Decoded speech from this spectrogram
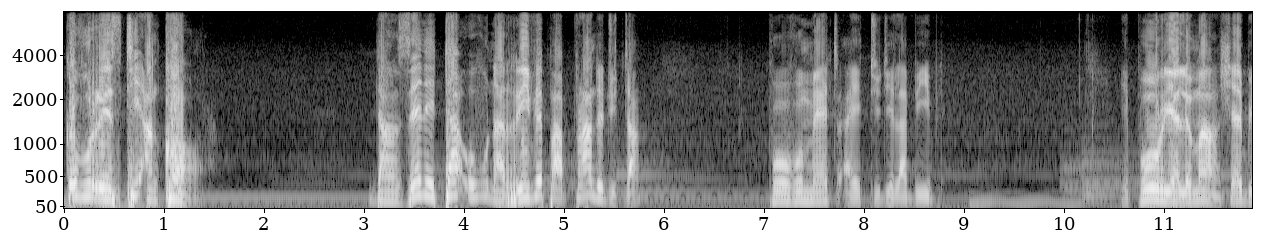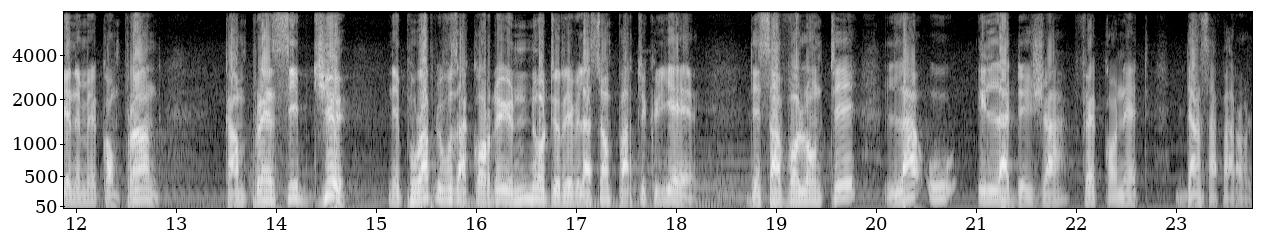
que vous restiez encore dans un état où vous n'arrivez pas à prendre du temps pour vous mettre à étudier la Bible. Et pour réellement, chers bien-aimés, comprendre qu'en principe, Dieu ne pourra plus vous accorder une autre révélation particulière de sa volonté là où il l'a déjà fait connaître dans sa parole.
